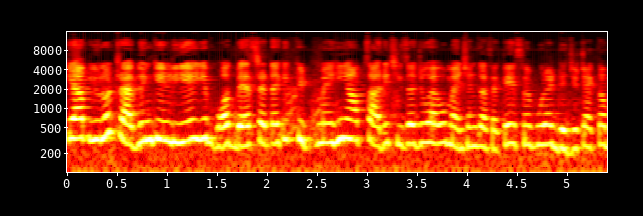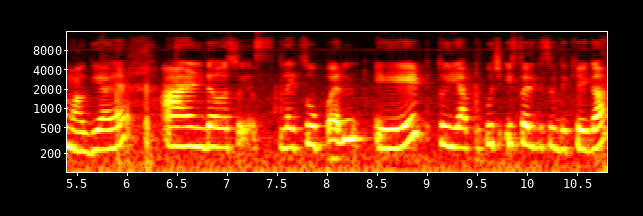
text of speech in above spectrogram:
कि आप यू नो ट्रैवलिंग के लिए ये बहुत बेस्ट रहता है कि किट में ही आप सारी चीज़ें जो है, वो मैंशन कर सकते हैं। इसमें पूरा डिजिटेक का मार्क दिया है। एंड लेट्स ओपन एट तो ये आपको कुछ इस तरीके से दिखेगा।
